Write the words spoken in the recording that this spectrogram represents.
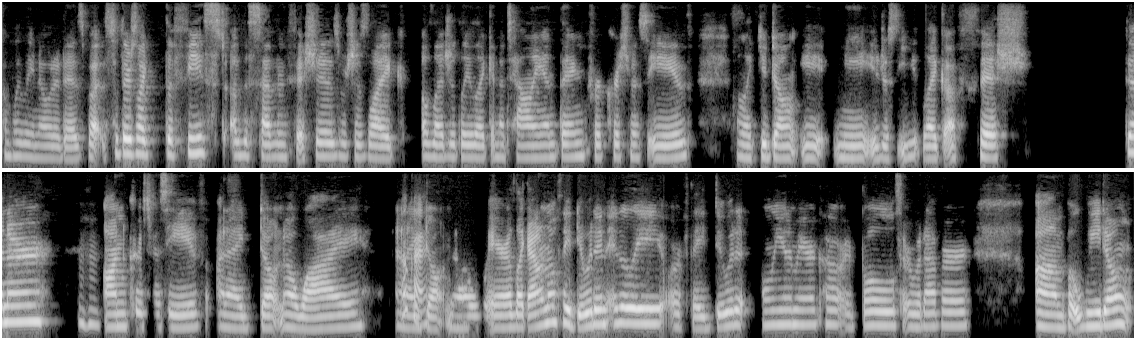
completely know what it is, but so there's like the Feast of the Seven Fishes, which is like allegedly like an Italian thing for Christmas Eve. And like you don't eat meat, you just eat like a fish dinner Mhm. on Christmas Eve. And I don't know why. And I don't know where. Like I don't know if they do it in Italy or if they do it only in America or both or whatever. Um, but we don't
